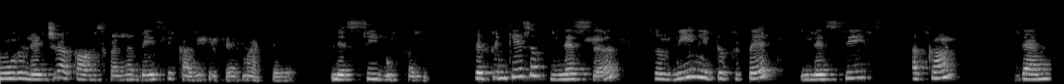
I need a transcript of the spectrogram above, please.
ಮೂರು ಲೆಡ್ಜರ್ ಅಕೌಂಟ್ಸ್ಗಳನ್ನ ಬೇಸಿಕ್ ಆಗಿ ಪ್ರಿಪೇರ್ ಮಾಡ್ತೇವೆ Lessee book only. So if in case of lessor, so we need to prepare lessee's account, then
